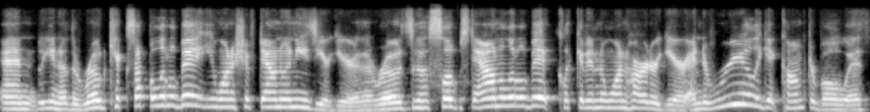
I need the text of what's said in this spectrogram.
And you know, the road kicks up a little bit, you want to shift down to an easier gear. The road slopes down a little bit, click it into one harder gear. And to really get comfortable with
